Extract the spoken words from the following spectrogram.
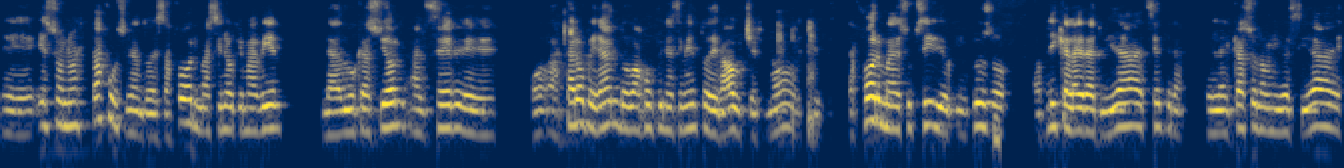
eh, eso no está funcionando de esa forma, sino que más bien la educación, al ser eh, o estar operando bajo un financiamiento de voucher, ¿no? Este, esta forma de subsidio que incluso aplica la gratuidad, etcétera, en el caso de las universidades,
